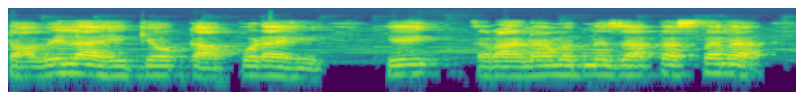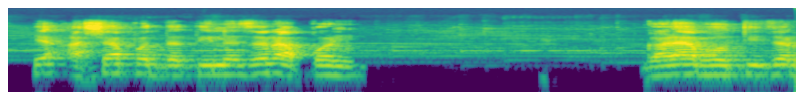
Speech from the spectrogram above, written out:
टॉवेल आहे किंवा कापड आहे हे रानामधनं जात असताना हे अशा पद्धतीनं जर आपण गळ्याभोवती जर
